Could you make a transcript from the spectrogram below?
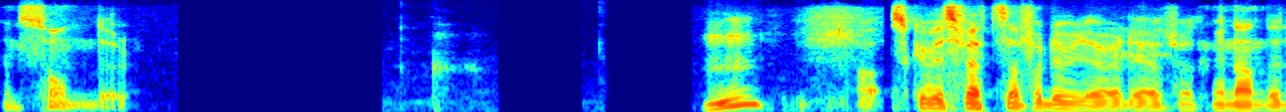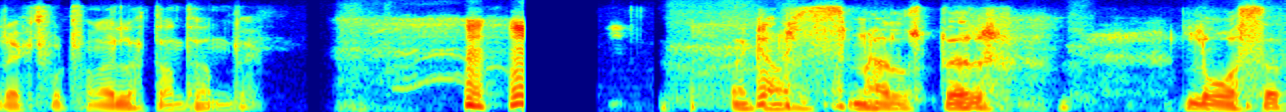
En sån dörr. Mm. Ja, ska vi svetsa får du göra det. Jag tror att min andedräkt fortfarande är lättantändlig. Den kanske smälter låset.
